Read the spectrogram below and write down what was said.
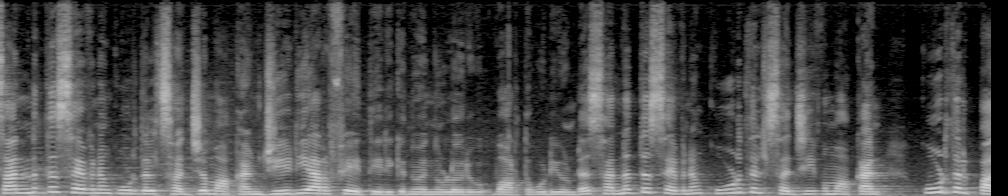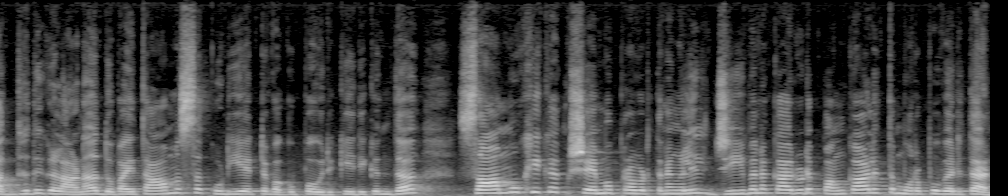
സന്നദ്ധ സേവനം കൂടുതൽ സജ്ജമാക്കാൻ ജി ഡി ആർ എഫ് എത്തിയിരിക്കുന്നു എന്നുള്ളൊരു വാർത്ത കൂടിയുണ്ട്. സന്നദ്ധ സേവനം കൂടുതൽ സജീവമാക്കാൻ കൂടുതൽ പദ്ധതികളാണ് ദുബായ് താമസ കുടിയേറ്റ വകുപ്പ് ഒരുക്കിയിരിക്കുന്നത്. സാമൂഹിക ക്ഷേമ പ്രവർത്തനങ്ങളിൽ ജീവനക്കാരുടെ പങ്കാളിത്തം ഉറപ്പുവരുത്താൻ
